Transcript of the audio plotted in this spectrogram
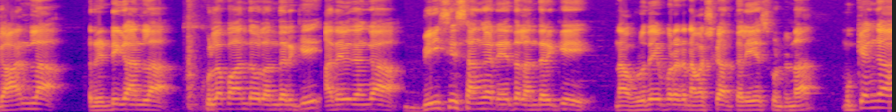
గాన్ల రెడ్డి గాన్ల కుల బాంధవులందరికీ అదేవిధంగా బీసీ సంఘ నేతలందరికీ నా హృదయపూర్వక నమస్కారాలు తెలియజేసుకుంటున్నా. ముఖ్యంగా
